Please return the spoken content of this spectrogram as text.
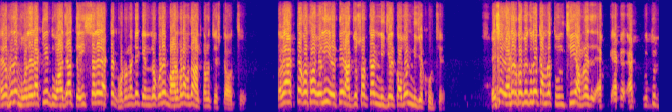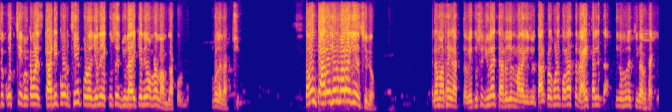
আমি আপনাদের বলে রাখি দু হাজার তেইশ সালের একটা ঘটনাকে কেন্দ্র করে বারবার আমাদের আটকানোর চেষ্টা হচ্ছে। তবে একটা কথা বলি, এতে রাজ্য সরকার নিজের কবর নিজে খুঁড়ছে। এইসব অর্ডার কপি গুলোকে আমরা তুলছি, আমরা এক- এক- একত্রিত করছি, এগুলোকে আমরা স্টাডি করছি, প্রয়োজনে একুশে জুলাইকে নিয়েও আমরা মামলা করব, বলে রাখছি। তখন তেরো জন মারা গিয়েছিল। এটা মাথায় রাখতে হবে, একুশে জুলাই তেরো জন মারা গিয়েছিল। তারপর ওখানে করা রাইট তাহলে তৃণমূলের কীভাবে থাকে?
